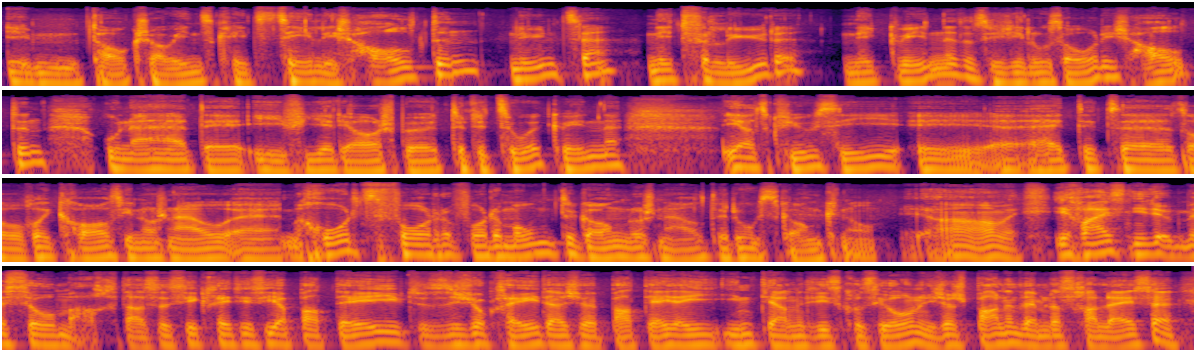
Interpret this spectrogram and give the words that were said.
im Tagesschau Winski, das Ziel ist halten, 19, nicht verlieren, nicht gewinnen, das ist illusorisch, halten und dann in vier Jahren später dazu gewinnen. Ich habe das Gefühl, sie äh, hat jetzt äh, so quasi noch schnell, äh, kurz vor, vor dem Untergang noch schnell den Ausgang genommen. Ja, ich weiß nicht, ob man es so macht. Also sie kritisiert Partei, das ist okay, das ist eine parteiinterne Diskussion, ist ja spannend, wenn man das lesen kann.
